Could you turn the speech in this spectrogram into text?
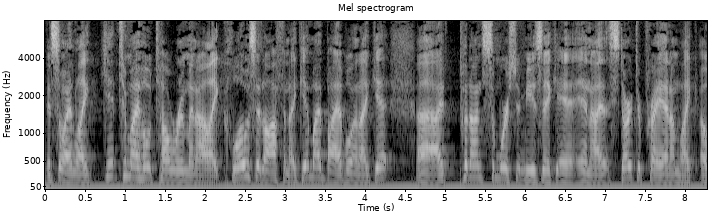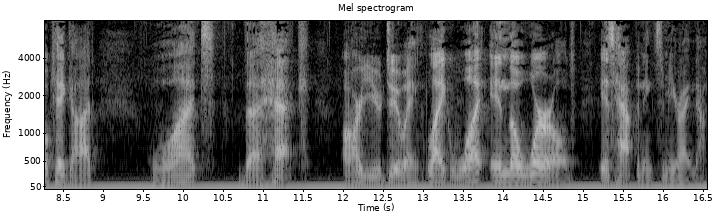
And so I like get to my hotel room and I like close it off and I get my Bible and I get, uh, I put on some worship music and, and I start to pray and I'm like, okay, God, what the heck are you doing? Like, what in the world is happening to me right now?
